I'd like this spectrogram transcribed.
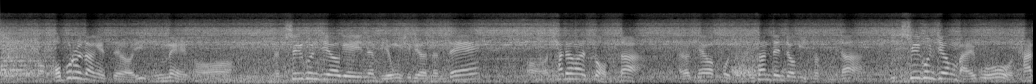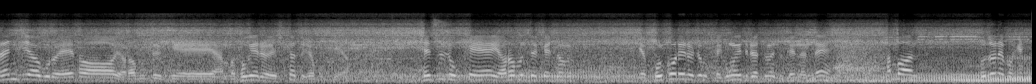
어, 거부를 당했어요. 이 동네에서 7군 지역에 있는 미용실이었는데 어, 촬영할 수 없다. 이렇게 해갖고 좀 무산된 적이 있었습니다. 이 7군 지역 말고 다른 지역으로 해서 여러분들께 한번 소개를 시켜드려 볼게요. 재수 좋게 여러분들께 좀 볼거리를 좀 제공해 드렸으면 좋겠는데 한번 도전해 보겠습니다.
